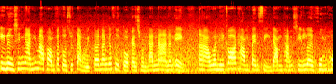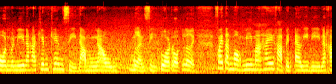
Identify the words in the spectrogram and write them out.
อีกหนึ่งชิ้นงานที่มาพร้อมกับตัวชุดแต่งวิกเตอร์นั่นก็คือตัวกันชนด้านหน้านั่นเองนะคะวันนี้ก็ทำเป็นสีดำทั้งชิ้นเลยคุมโทนวันนี้นะคะ เข้มเข้มๆสีดำเงาเหมือนสีตัวรถเลย ไฟตัดหมอกมีมาให้ค่ะเป็น LED นะคะ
